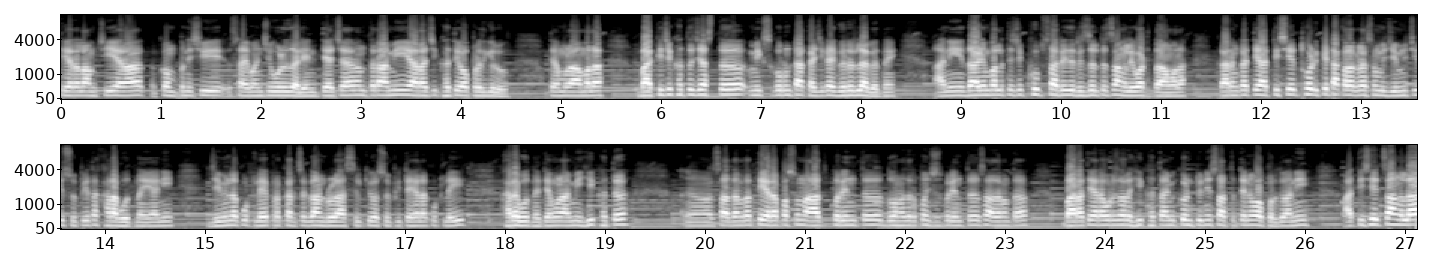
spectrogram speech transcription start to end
तेराला आमची यारा कंपनीशी साहेबांची ओळख झाली आणि त्याच्यानंतर आम्ही याराची खते वापरत गेलो. त्यामुळं आम्हाला बाकीचे खतं जास्त मिक्स करून टाकायची काही गरज लागत नाही. आणि डाळिंबाला त्याचे खूप सारे रिझल्ट चांगले वाटतात आम्हाला. कारण का ते अतिशय थोडके टाकावं लागलं असल्यामुळे जमिनीची सुपीकता खराब होत नाही आणि जमिनीला कुठल्याही प्रकारचं गांडोळा असेल किंवा सुपीकता ह्याला कुठलंही खराब होत नाही. त्यामुळे आम्ही ही खतं साधारणतः तेरापासून आजपर्यंत दोन हजार पंचवीसपर्यंत साधारणतः बारा तेरा वर्ष झालं ही खतं आम्ही कंटिन्यू सातत्याने वापरतो आणि अतिशय चांगला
